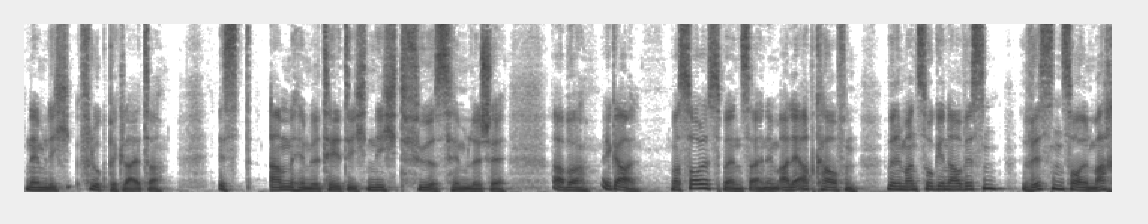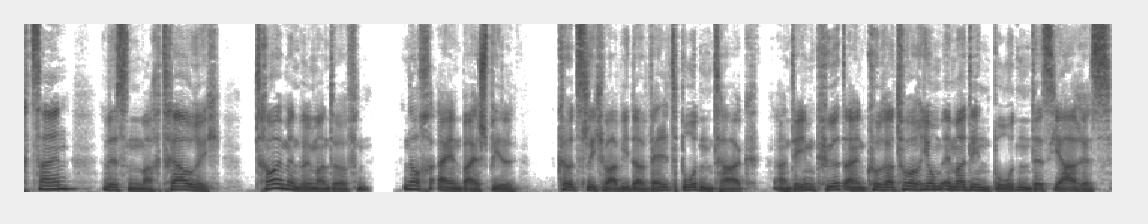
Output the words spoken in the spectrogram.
nämlich Flugbegleiter ist am Himmel tätig, nicht fürs Himmlische. Aber egal. Was soll's, wenn's einem alle abkaufen? Will man's so genau wissen? Wissen soll Macht sein, Wissen macht traurig. Träumen will man dürfen. Noch ein Beispiel. Kürzlich war wieder Weltbodentag. An dem kürt ein Kuratorium immer den Boden des Jahres.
